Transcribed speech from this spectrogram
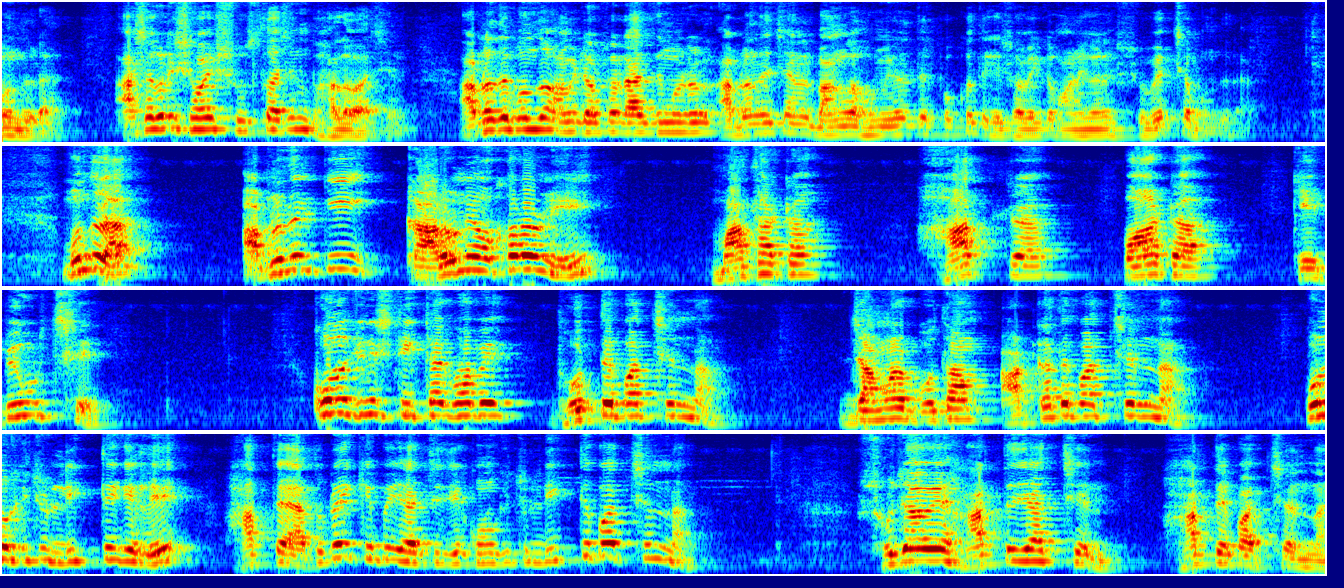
বন্ধুরা। আশা করি সবাই সুস্থ আছেন, ভালো আছেন। আপনাদের বন্ধু, আমি ডক্টর রাজদীপ মন্ডল আপনাদের চ্যানেল বাংলা হোমিও হেলথের পক্ষ থেকে সবাইকে অনেক অনেক শুভেচ্ছা বন্ধুরা। বন্ধুরা, আপনাদের কি কারণে অকারণে মাথাটা, হাতটা, পাটা কেঁপে উঠছে? কোনো জিনিস ঠিকঠাকভাবে ধরতে পারছেন না জামার বোতাম আটকাতে পারছেন না, কোনো কিছু লিখতে গেলে হাতটা এতটাই কেঁপে যাচ্ছে যে কোনো কিছু লিখতে পারছেন না। সোজা হয়ে হাঁটতে যাচ্ছেন, হাঁটতে পারছেন না,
